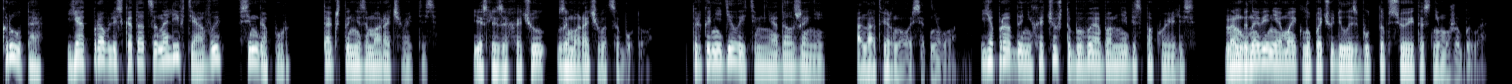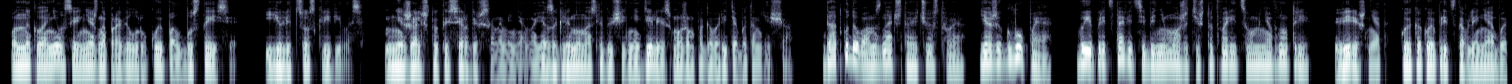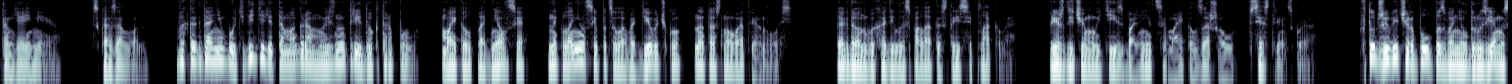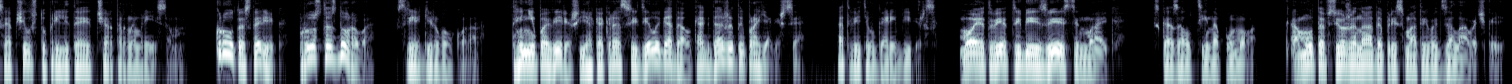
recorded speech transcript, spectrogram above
Круто! Я отправлюсь кататься на лифте, а вы — в Сингапур. Так что не заморачивайтесь. Если захочу, заморачиваться буду. Только не делайте мне одолжений. Она отвернулась от него. Я правда не хочу, чтобы вы обо мне беспокоились. На мгновение Майклу почудилось, будто все это с ним уже было. Он наклонился и нежно провел рукой по лбу Стейси, ее лицо скривилось. «Мне жаль, что ты сердишься на меня, но я загляну на следующей неделе и сможем поговорить об этом еще». «Да откуда вам знать, что я чувствую? Я же глупая. Вы и представить себе не можете, что творится у меня внутри». «Веришь, нет? Кое-какое представление об этом я имею», — сказал он. «Вы когда-нибудь видели томограмму изнутри, доктор Пол?» Майкл поднялся, наклонился поцеловать девочку, но та снова отвернулась. Когда он выходил из палаты, Стейси плакала. Прежде чем уйти из больницы, Майкл зашел в Сестринскую. В тот же вечер Пул позвонил друзьям и сообщил, что прилетает чартерным рейсом. «Круто, старик! Просто здорово!» — среагировал Конор. «Ты не поверишь, я как раз сидел и гадал, когда же ты проявишься», — ответил Гарри Биверс. «Мой ответ тебе известен, Майк», — сказал Тина Пумо. «Кому-то все же надо присматривать за лавочкой».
